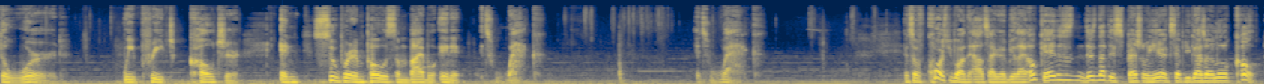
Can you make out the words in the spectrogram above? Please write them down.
the word. We preach culture and superimpose some Bible in it. It's whack. It's whack. And so, of course, people on the outside are going to be like, okay, this is, there's nothing special here except you guys are a little cult.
